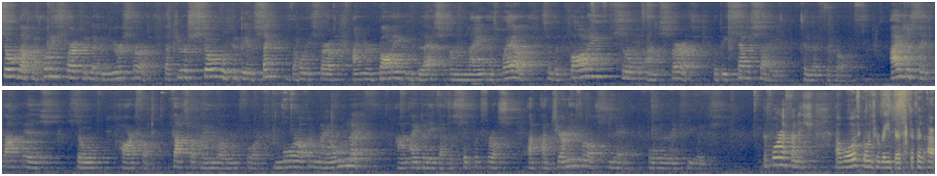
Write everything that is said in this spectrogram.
so that the Holy Spirit could live in your spirit, that your soul could be in sync with the Holy Spirit, and your body be blessed and in line as well. So that body, soul, and spirit would be set aside to live for God. I just think that is so powerful. That's what I'm longing for. More of in my own life. And I believe that's a secret for us, a, a journey for us to make over the next few weeks. Before I finish, I was going to read this because I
